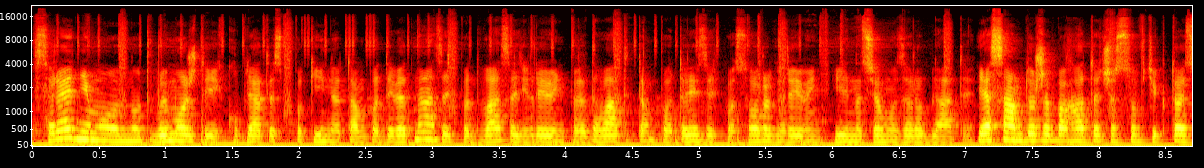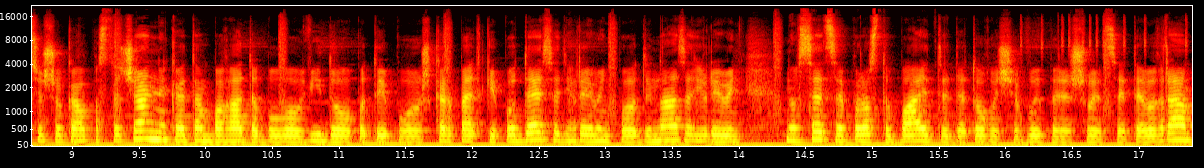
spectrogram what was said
В середньому ну, ви можете їх купляти спокійно там по 19, по 20 гривень, продавати там по 30, по 40 гривень і на цьому заробляти. Я сам дуже багато часу в Тіктоці шукав постачальника, і там багато було відео по типу шкарпетки по 10 гривень, по 11 гривень. Ну все це просто байти для того, щоб ви перейшли в цей телеграм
